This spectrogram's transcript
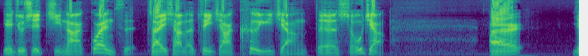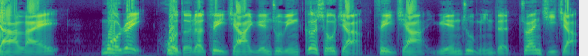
也就是吉娜罐子摘下了最佳客语奖的首奖，而亚莱莫瑞获得了最佳原住民歌手奖、最佳原住民的专辑奖。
